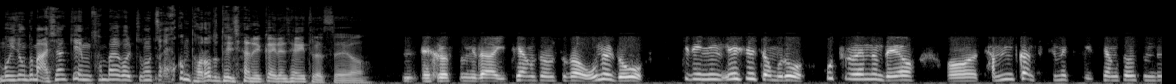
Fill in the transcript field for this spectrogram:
뭐 이 정도면 아시안 게임 선발 걱정은 조금 덜어도 되지 않을까 이런 생각이 들었어요. 네, 그렇습니다. 이태양 선수가 오늘도 7이닝 1실점으로 호투를 했는데요. 어, 잠깐 주춤했던 이태양 선수인데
